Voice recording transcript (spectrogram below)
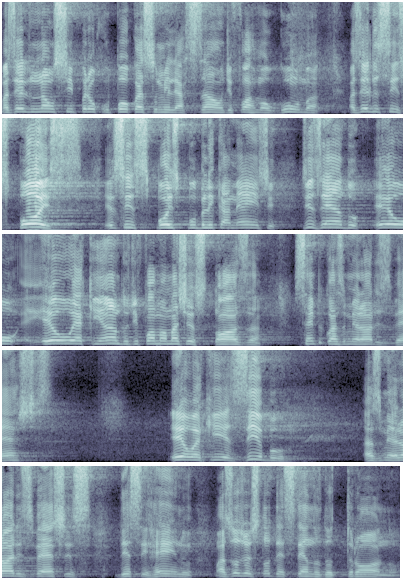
mas ele não se preocupou com essa humilhação de forma alguma, mas ele se expôs, ele se expôs publicamente, dizendo: Eu, eu é que ando de forma majestosa, sempre com as melhores vestes, eu é que exibo as melhores vestes desse reino, mas hoje eu estou descendo do trono,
